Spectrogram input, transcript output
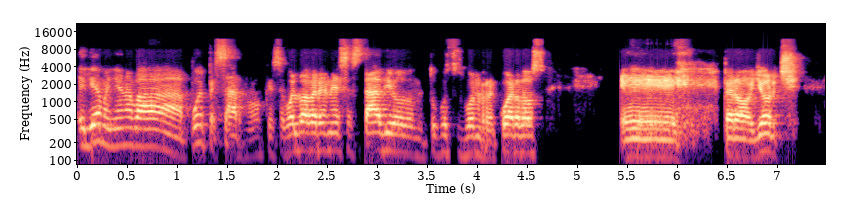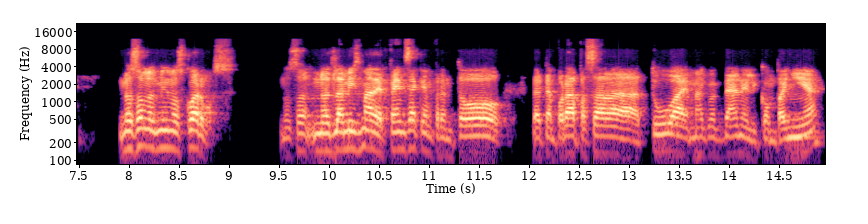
el día de mañana va, puede pesar, ¿no? Que se vuelva a ver en ese estadio donde tuvo tus buenos recuerdos. Eh, pero, George, no son los mismos cuervos. No, son, no es la misma defensa que enfrentó la temporada pasada tú a Mike McDaniel y compañía.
